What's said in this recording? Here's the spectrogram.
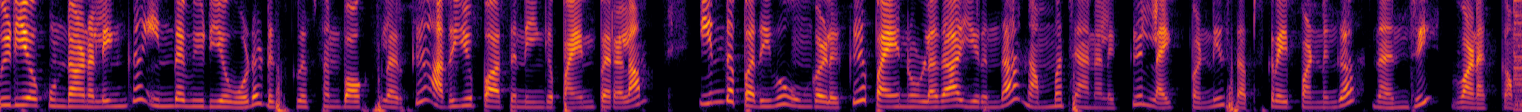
வீடியோக்குண்டான லிங்க் இந்த வீடியோவோட டிஸ்கிரிப்ஷன் பாக்ஸில் இருக்குது அதையும் பார்த்து நீங்கள் பயன்பெறலாம். இந்த பதிவு உங்களுக்கு பயனுள்ளதாக இருந்தால் நம்ம சேனலுக்கு லைக் பண்ணி சப்ஸ்கிரைப் பண்ணுங்கள் நன்றி வணக்கம்.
